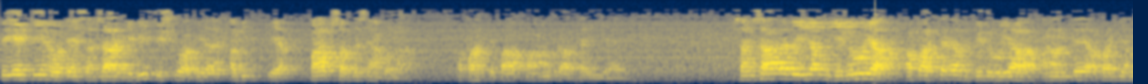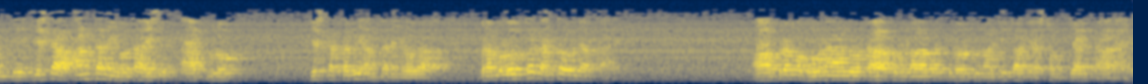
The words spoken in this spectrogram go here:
तो ये तीन होते हैं संसार के बीच, इसको अभी अभी पाप शब्द से यहाँ बोला। अपहत्य पाप मानव अर्थ ही है। संसार बीजम विधुया अपत्य विधुया, अनंत अपद्यंते जिसका अंत नहीं होता, ऐसे आत्मलोक जिसका कभी अंत नहीं होगा। ब्रह्मलोक तक अंत हो जाता है। ब्रह्म भुवनान लोक, पुनरावर्ति पुनरावर्तिलोर्जुना गीता के अष्टम अध्याय कहा है।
